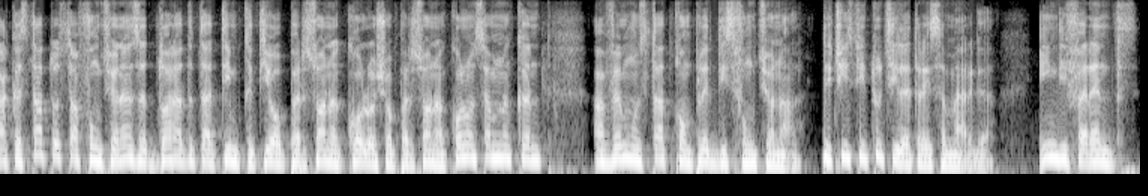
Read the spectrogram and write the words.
Dacă statul ăsta funcționează doar atâta timp cât e o persoană colo și o persoană colo, înseamnă că avem un stat complet disfuncțional. Deci instituțiile trebuie să meargă. Indiferent,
